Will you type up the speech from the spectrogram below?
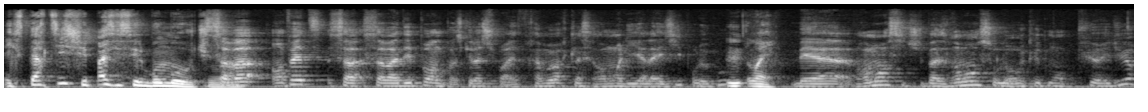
expertise, je sais pas si c'est le bon mot, tu Ça vois. va, en fait, ça, ça va dépendre, parce que là, tu parlais de framework, là, c'est vraiment lié à l'IT pour le coup. Mm, ouais, Mais euh, vraiment, si tu bases vraiment sur le recrutement pur et dur,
